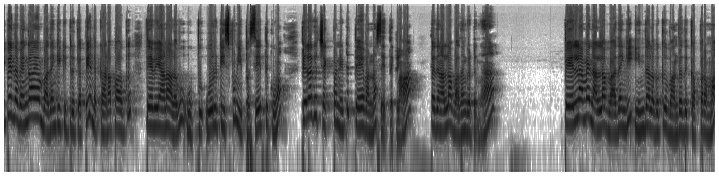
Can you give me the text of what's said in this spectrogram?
இப்போ இந்த வெங்காயம் வதங்கிக்கிட்டு இருக்கப்பே இந்த கடப்பாவுக்கு தேவையான அளவு உப்பு ஒரு டீஸ்பூன் இப்போ சேர்த்துக்குவோம். பிறகு செக் பண்ணிவிட்டு தேவைன்னா சேர்த்துக்கலாம். இப்போ இதை நல்லா வதங்கட்டுங்க. இப்போ எல்லாமே நல்லா வதங்கி இந்த அளவுக்கு வந்ததுக்கு அப்புறமா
